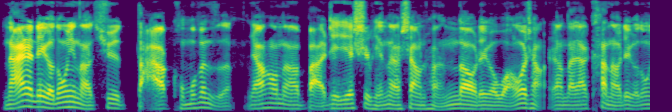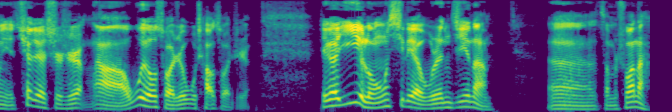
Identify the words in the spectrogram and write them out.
拿着这个东西呢去打恐怖分子，然后呢把这些视频呢上传到这个网络上，让大家看到这个东西确确实实啊物有所值，物超所值。这个翼龙系列无人机呢，呃，怎么说呢？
